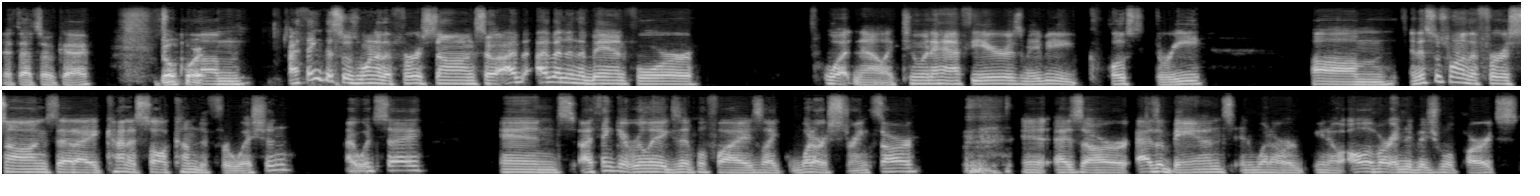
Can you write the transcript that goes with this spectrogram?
if that's okay. Go for it. Um, I think this was one of the first songs. So I've I've been in the band for what now, like two and a half years, maybe close to three. Um, and this was one of the first songs that I kind of saw come to fruition. I would say, and I think it really exemplifies like what our strengths are as our as a band and what our you know all of our individual parts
